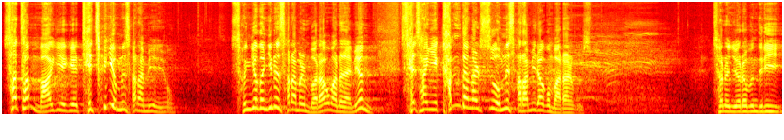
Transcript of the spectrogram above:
사탄 마귀에게 대책이 없는 사람이에요. 성경은 이런 사람을 뭐라고 말하냐면 세상이 감당할 수 없는 사람이라고 말하는 것입니다. 저는 여러분들이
